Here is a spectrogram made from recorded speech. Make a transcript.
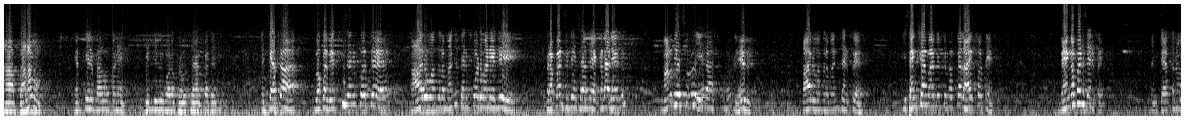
ఆ బలం ఎంపీల బలంతోనే ఢిల్లీలో కూడా ప్రభుత్వం ఏర్పడ్డది అంచేత ఒక వ్యక్తి చనిపోతే ఆరు వందల మంది చనిపోవడం అనేది ప్రపంచ దేశాల్లో ఎక్కడా లేదు. మన దేశంలో ఏ రాష్ట్రంలో లేదు. ఆరు వందల మంది చనిపోయారు. ఈ సంక్షేమాభివృద్ధి పథకాలు ఆగిపోతాయి. బెంగపడి చనిపోయాయి అని చేతను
